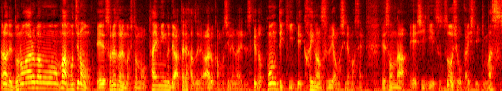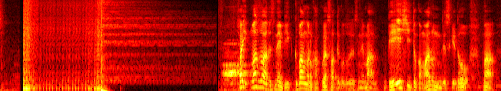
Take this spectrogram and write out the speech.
なのでどのアルバムもまあもちろん、えー、それぞれの人のタイミングで当たり外れはあるかもしれないですけどポンって聞いて開眼するやもしれません、えー、そんな、え、CD ずつを紹介していきます。はい、まずはですね、ビッグバンドのかっこよさってことですね。まあ、ベーシーとかもあるんですけど、まあ、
